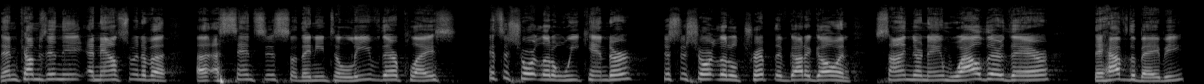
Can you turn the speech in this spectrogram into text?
Then comes in the announcement of a, a, census, so they need to leave their place. It's a short little weekender just a short little trip. They've got to go and sign their name. While they're there, they have the baby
